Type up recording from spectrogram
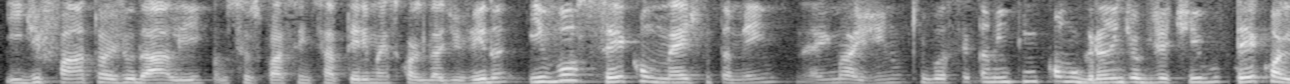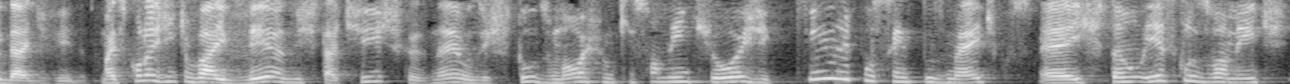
e, de fato, ajudar ali os seus pacientes a terem mais qualidade de vida. E você, como médico também, né, imagino que você também tem como grande objetivo ter qualidade de vida. Mas quando a gente vai ver as estatísticas, né, os estudos mostram que somente hoje 15% dos médicos é, estão exclusivamente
